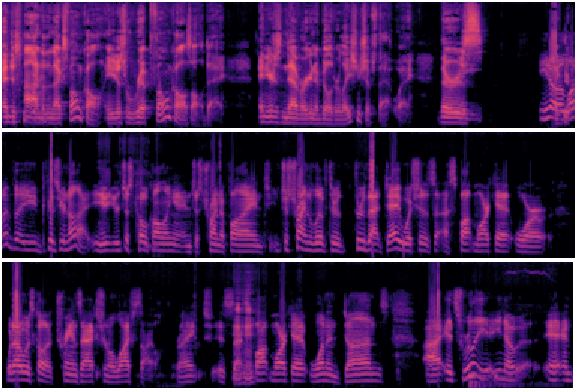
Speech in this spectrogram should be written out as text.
and just on to the next phone call. And you just rip phone calls all day, and you're just never going to build relationships that way. There's you know like a lot of the because you're not you, are just cold calling it and just trying to find just trying to live through through that day which is a spot market or what i always call a transactional lifestyle right? It's that mm-hmm. spot market one and done's. Uh, it's really you know and,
